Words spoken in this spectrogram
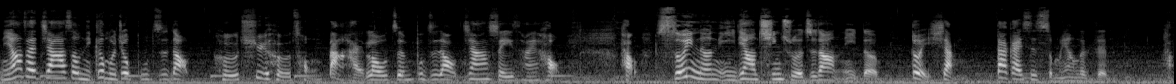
你要在加的时候，你根本就不知道何去何从，大海捞针，不知道加谁才好。好，所以呢，你一定要清楚的知道你的对象大概是什么样的人。好，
